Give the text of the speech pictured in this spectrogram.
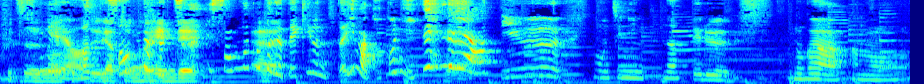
普通の普通がこの辺で。そんなことができるんだ。ったら今ここにいてんだよっていう気持ちになってるのがあの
